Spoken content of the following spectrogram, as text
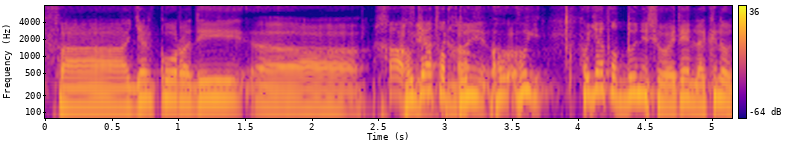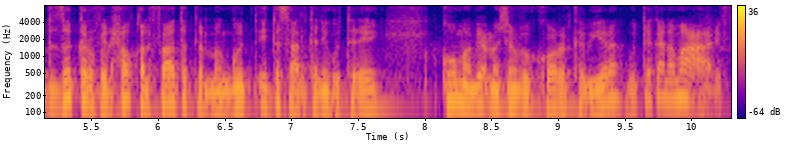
فجا الكورة دي آه خاف هو جات يعني، الدنيا هو جات الدنيا شويتين لكن لو تتذكروا في الحلقة اللي فاتت لما قلت أنت سألتني قلت لي كومان بيعمل شنو في الكورة الكبيرة؟ قلت لك أنا ما عارف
